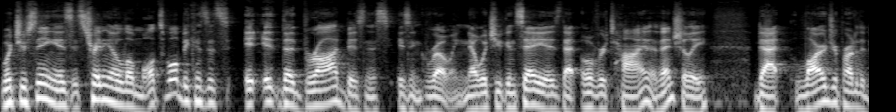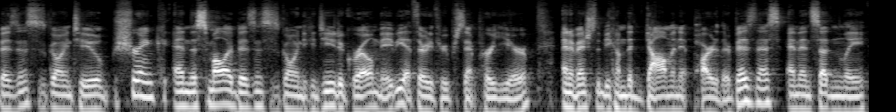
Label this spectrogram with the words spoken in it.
what you're seeing is it's trading at a low multiple because it's it, it, the broad business isn't growing. Now, what you can say is that over time, eventually, that larger part of the business is going to shrink and the smaller business is going to continue to grow, maybe at 33% per year, and eventually become the dominant part of their business. And then suddenly,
